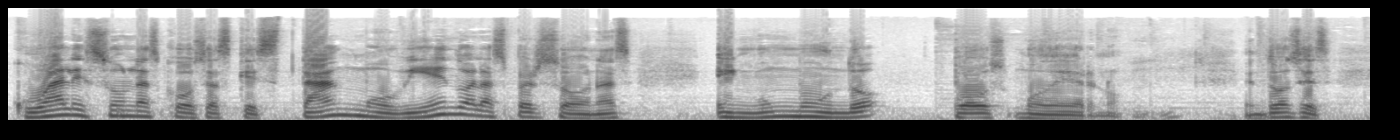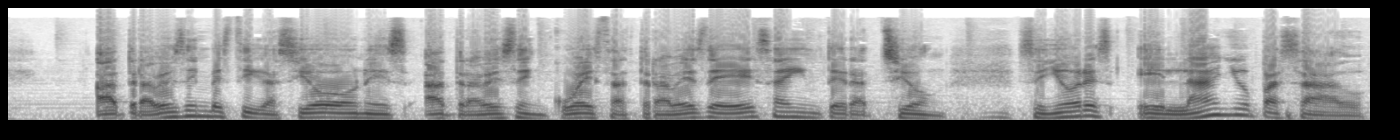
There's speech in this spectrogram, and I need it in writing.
cuáles son las cosas que están moviendo a las personas en un mundo postmoderno. Entonces, a través de investigaciones, a través de encuestas, a través de esa interacción. Señores, el año pasado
